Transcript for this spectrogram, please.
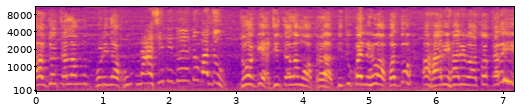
લાવજો ચલમ હું ફોડી નાખું. નાસી દીધું એ તો બધું. જો કે હજી ચલમ વાપરા. બીજું કોઈ નહીં વાપરતું. આ હારી હારી વાતો કરી.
